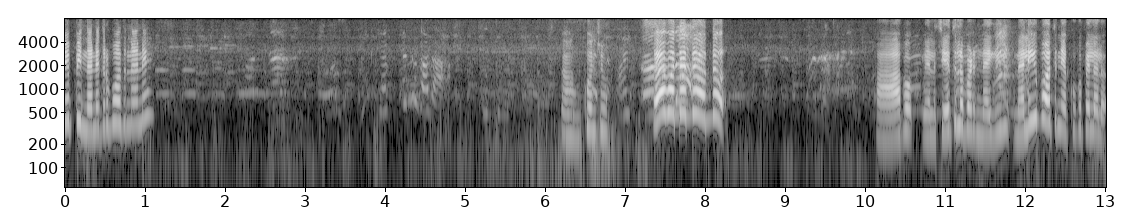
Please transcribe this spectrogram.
చెప్పిందా? నిద్రపోతున్నాని? కొంచెం. ఏ వద్దు వద్దు వద్దు. పాపం వీళ్ళ చేతిలో పడి నగి నలిగిపోతున్నాయి ఒక్కొక్క పిల్లలు.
